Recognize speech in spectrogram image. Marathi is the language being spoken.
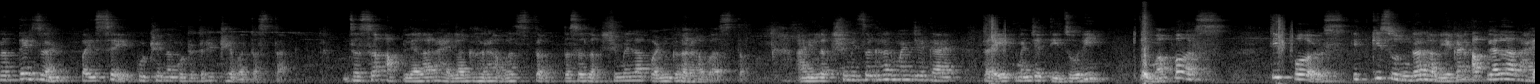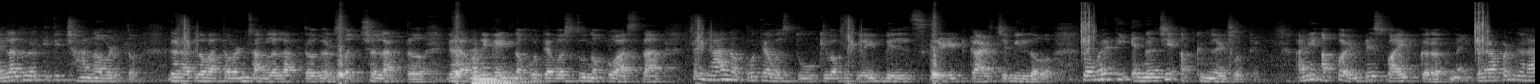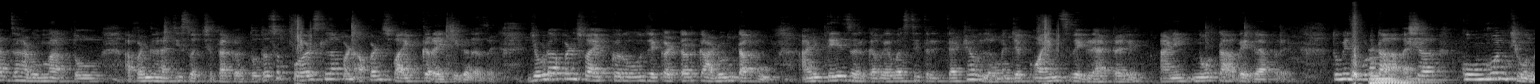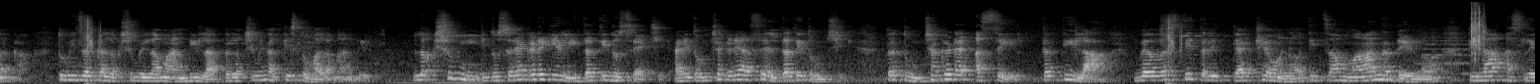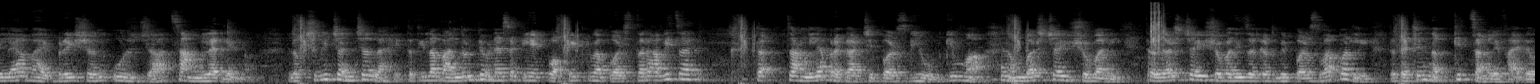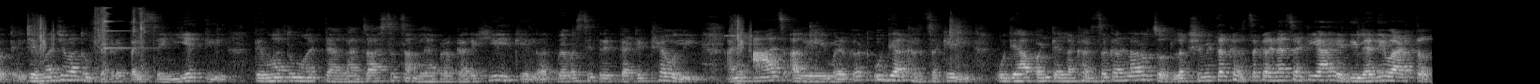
प्रत्येकजण पैसे कुठे ना कुठेतरी ठेवत असतात. जसं आपल्याला राहायला घर हवं असतं तसं लक्ष्मीला पण घर हवं असतं. आणि लक्ष्मीचं घर म्हणजे काय? तर एक म्हणजे तिजोरी किंवा पर्स. ती पर्स इतकी सुंदर हवी आहे कारण आपल्याला राहायला घर किती छान आवडतं. घरातलं वातावरण चांगलं लागतं घर स्वच्छ लागतं घरामध्ये काही नको त्या वस्तू नको असतात. तर ह्या नको त्या वस्तू किंवा कुठलेही बिल्स क्रेडिट कार्डचे बिलं त्यामुळे ती एनर्जी अक्युमुलेट होते. आणि आपण ते स्वाईप करत नाही. कारण आपण घरात झाडू मारतो आपण घराची स्वच्छता करतो. तसं पर्सला पण आपण स्वाईप करायची गरज आहे. जेवढं आपण स्वाईप करू जे कट्टर काढून टाकू आणि ते जर का व्यवस्थितरित्या ठेवलं म्हणजे कॉईन्स वेगळ्या करेल आणि नोटा वेगळ्या करेल तुम्ही नोटा अशा कोंबून ठेवू नका. तुम्ही जर का लक्ष्मीला मान दिला तर लक्ष्मी नक्कीच तुम्हाला मान देईल. लक्ष्मी दुसऱ्याकडे गेली तर ती दुसऱ्याची. आणि तुमच्याकडे असेल तर ती तुमची. तर तुमच्याकडे असेल तर तिला व्यवस्थितरित्या ठेवणं तिचा मान देणं तिला असलेल्या व्हायब्रेशन ऊर्जा चांगल्या देणं. लक्ष्मी चंचल आहे तर तिला बांधून ठेवण्यासाठी एक पॉकेट किंवा पर्स तर हवीच आहे. तर चांगल्या प्रकारची पर्स घेऊन किंवा नंबर्सच्या हिशोबाने कलर्सच्या हिशोबाने जर का तुम्ही पर्स वापरली तर त्याचे नक्कीच चांगले फायदे होतील. जेव्हा जेव्हा तुमच्याकडे पैसे येतील तेव्हा तुम्हाला त्याला जास्त चांगल्या प्रकारे हील केलं व्यवस्थितरित्या ती ठेवली आणि आज आलेली मिळकत उद्या खर्च केली. उद्या आपण त्याला खर्च करणारच आहोत. लक्ष्मी तर खर्च करण्यासाठी आहे दिल्याने वाढतं.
